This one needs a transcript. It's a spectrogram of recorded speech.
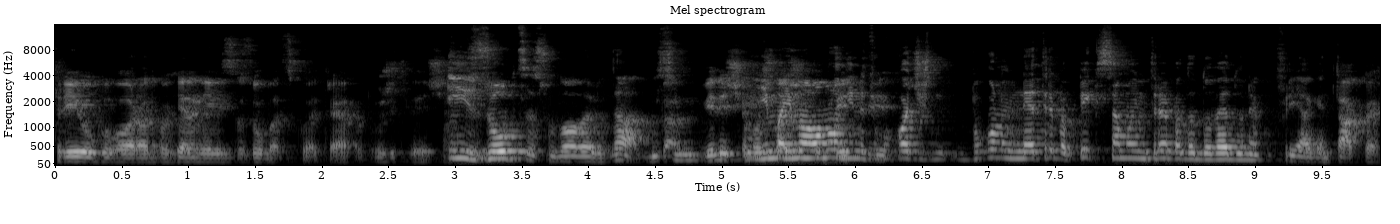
tri ugovora, od kojih jedan je sa Zubac koje treba produžiti, vidit ćemo. I Zubca su doveli, da. Mislim, da, vidit ćemo ima, ima omladine, biti... hoćeš, bukvalno im ne treba pik, samo im treba da dovedu nekog free agenta. Tako je.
